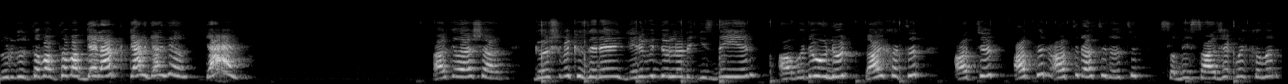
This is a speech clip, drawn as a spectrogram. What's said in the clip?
dur dur tamam tamam gel artık gel gel gel gel. Arkadaşlar görüşmek üzere. Yeni videoları izleyin. Abone olun. Like atın. Atın atın atın atın atın. Ve sağlıcakla kalın.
